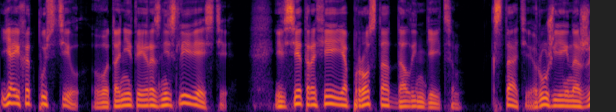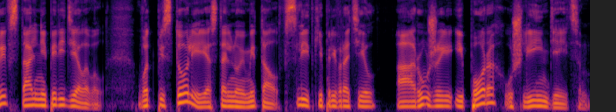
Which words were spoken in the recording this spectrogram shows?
Я их отпустил, вот они-то и разнесли вести. И все трофеи я просто отдал индейцам. Кстати, ружья и ножи в сталь не переделывал. Вот пистоли и остальной металл в слитки превратил, а оружие и порох ушли индейцам.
